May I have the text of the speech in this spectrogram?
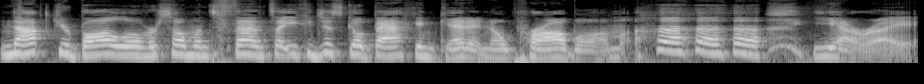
knocked your ball over someone's fence that you could just go back and get it, no problem. yeah, right.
